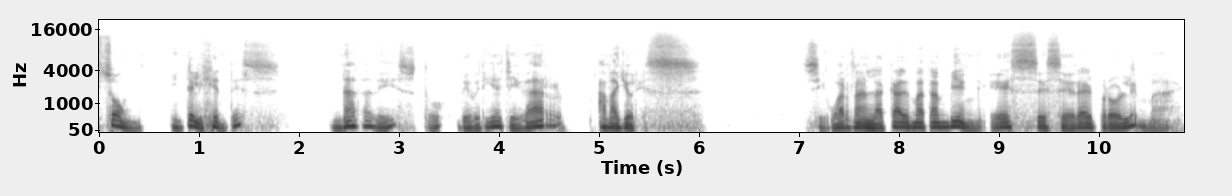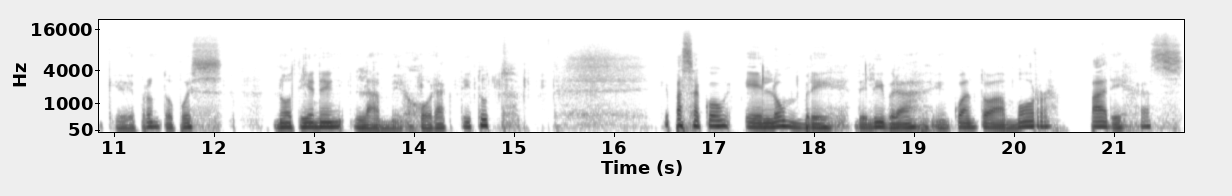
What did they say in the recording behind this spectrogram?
son inteligentes, nada de esto debería llegar a mayores. Si guardan la calma también, ese será el problema, que de pronto pues no tienen la mejor actitud. ¿Qué pasa con el hombre de Libra en cuanto a amor, parejas,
